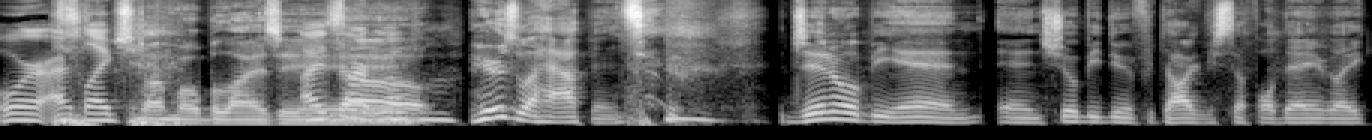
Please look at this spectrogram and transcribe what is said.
or I'd like start mobilizing. I start No, mo- here's what happens. Jenna will be in and she'll be doing photography stuff all day. And be like,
